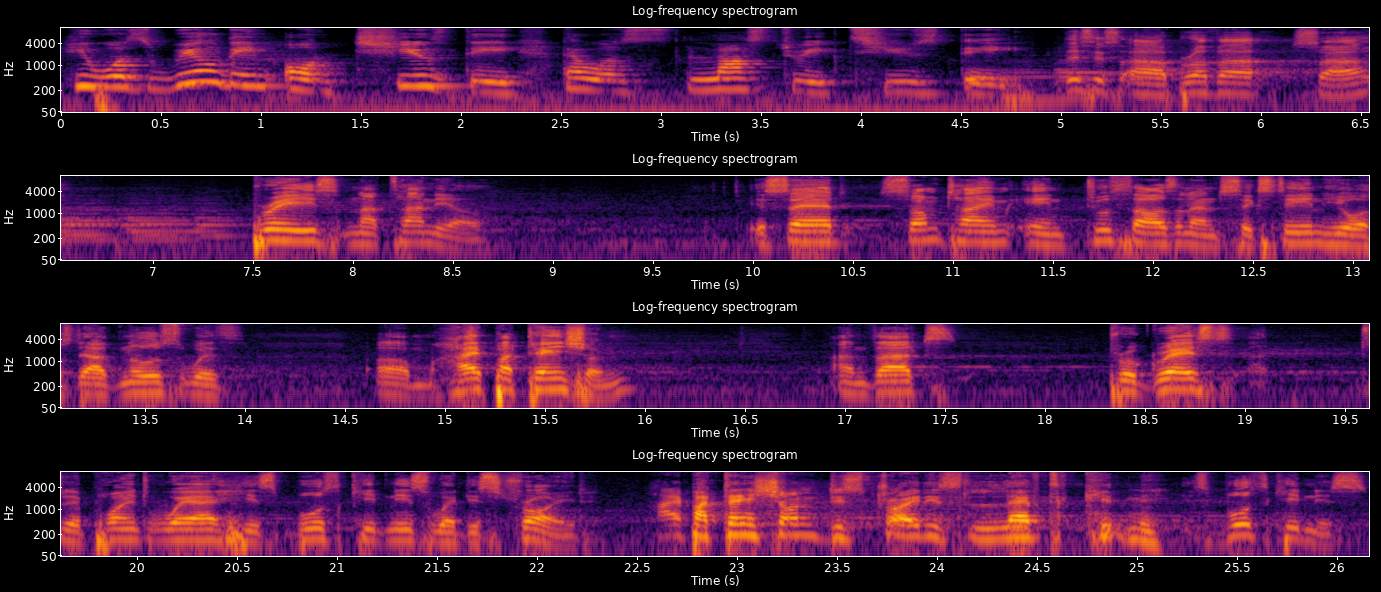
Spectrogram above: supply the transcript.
He was wielding on Tuesday. That was last week, Tuesday. This is our brother, sir. Praise Nathaniel. He said sometime in 2016 he was diagnosed with um, hypertension and that progressed to a point where his both kidneys were destroyed. Hypertension destroyed his left kidney. His both kidneys.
